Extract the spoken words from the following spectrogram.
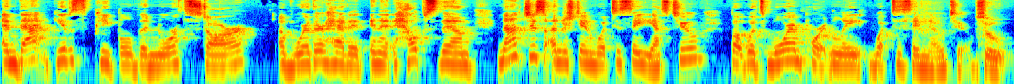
And that gives people the North Star of where they're headed and it helps them not just understand what to say yes to, but what's more importantly, what to say no to. So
